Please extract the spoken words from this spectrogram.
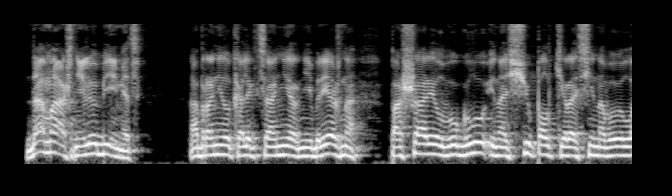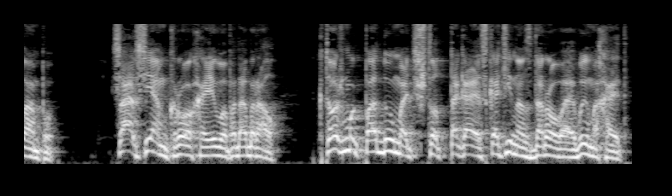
«Домашний любимец», – обронил коллекционер небрежно, пошарил в углу и нащупал керосиновую лампу. «Совсем кроха его подобрал. Кто ж мог подумать, что такая скотина здоровая вымахает?»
